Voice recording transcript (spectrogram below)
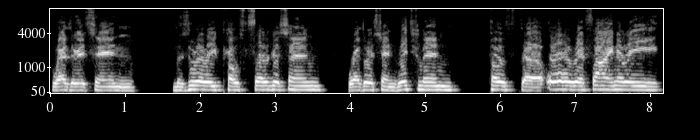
whether it's in Missouri post Ferguson, whether it's in Richmond post uh, oil refinery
